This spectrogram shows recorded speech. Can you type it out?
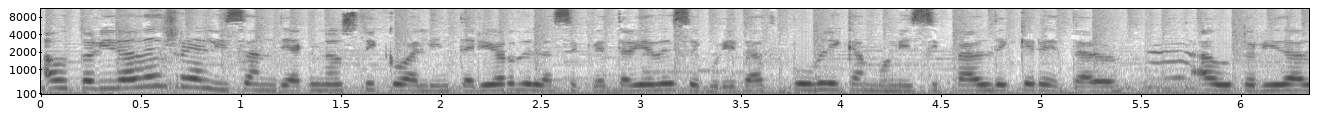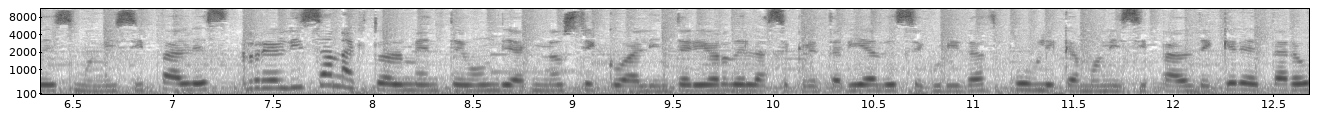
Autoridades realizan diagnóstico al interior de la Secretaría de Seguridad Pública Municipal de Querétaro. Autoridades municipales realizan actualmente un diagnóstico al interior de la Secretaría de Seguridad Pública Municipal de Querétaro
